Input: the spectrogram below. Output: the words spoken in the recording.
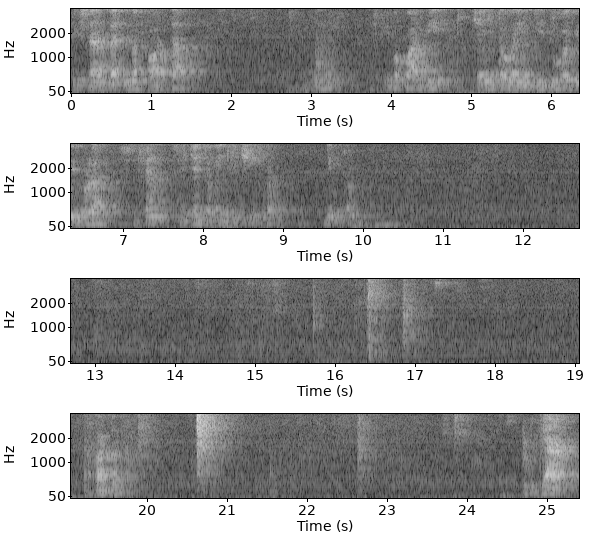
Qui serve una forza, scrivo qua, di 122,625 newton. d'accordo? Tutto chiaro?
